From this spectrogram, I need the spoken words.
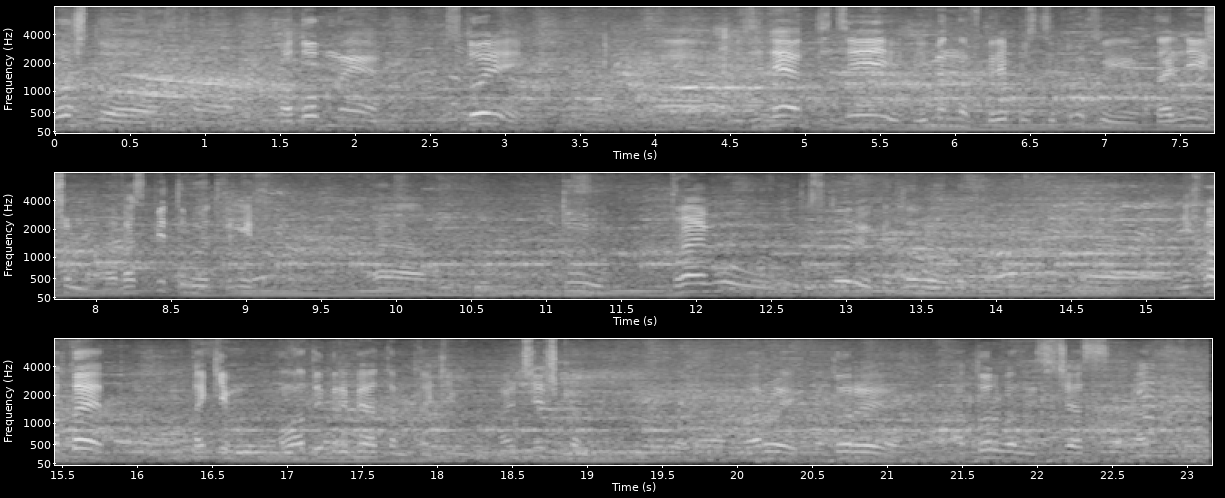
то, что э, подобные истории объединяют детей именно в крепости духа и в дальнейшем воспитывают в них ту драйвовую историю, которую не хватает таким молодым ребятам, таким мальчишкам, порой, которые оторваны сейчас от э,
